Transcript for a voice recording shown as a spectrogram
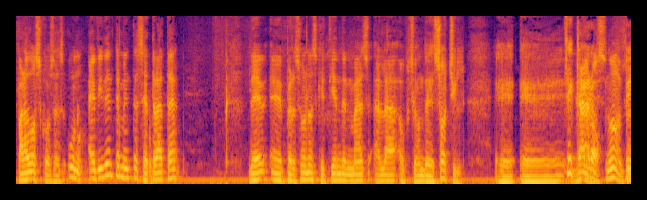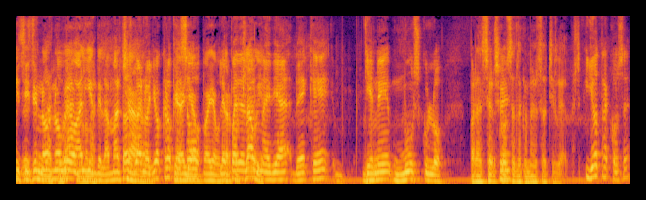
para dos cosas. Uno, evidentemente se trata de eh, personas que tienden más a la opción de Xochitl. Eh, eh, Sí, claro. ¿no? Sí, Entonces, sí, no- veo a alguien de la marcha Entonces, bueno, yo creo que, que haya- eso le puede dar una idea de que tiene músculo para hacer Sí. cosas la de Xochitl Gálvez. Y otra cosa,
